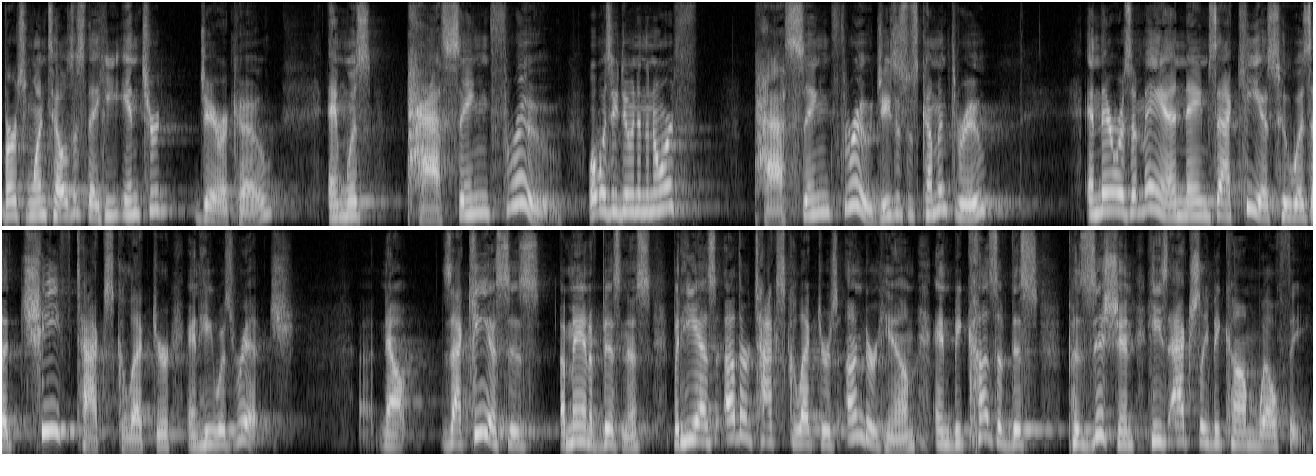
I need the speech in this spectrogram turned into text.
Verse 1 tells us that he entered Jericho and was passing through. What was he doing in the north? Passing through. Jesus was coming through. And there was a man named Zacchaeus who was a chief tax collector and he was rich. Uh, now, Zacchaeus is a man of business, but he has other tax collectors under him, and because of this position, he's actually become wealthy.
